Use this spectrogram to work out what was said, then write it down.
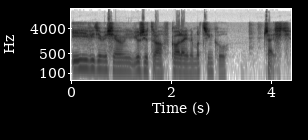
I widzimy się już jutro w kolejnym odcinku. Cześć.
